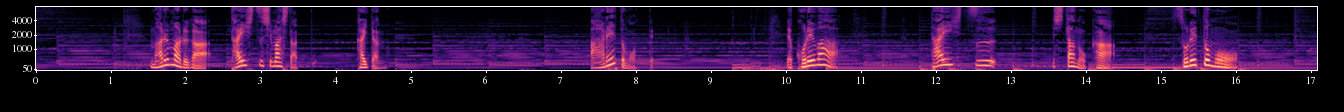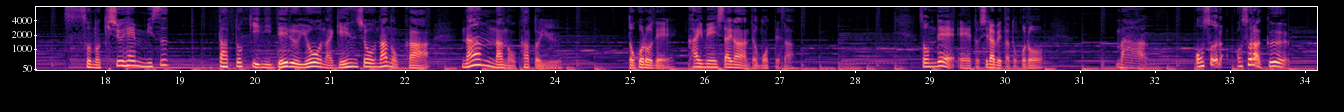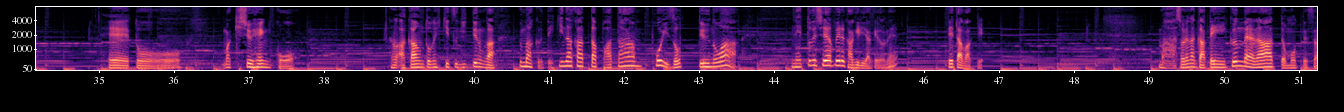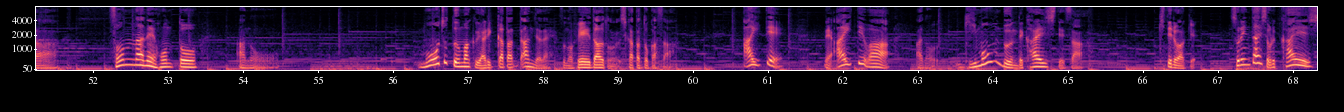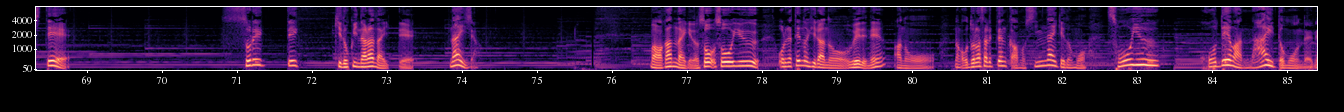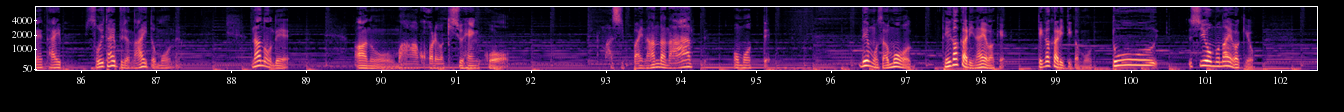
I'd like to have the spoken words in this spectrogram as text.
〇〇が退出しましたって書いてあんの。あれ？と思って。で、これは、退出したのか、それとも、その機種変ミスった時に出るような現象なのか、何なのかというところで解明したいななんて思ってさ。そんで、えっ、ー、と、調べたところ、まあ、おそら、おそらく、えっ、ー、と、まあ、機種変更、アカウントの引き継ぎっていうのがうまくできなかったパターンっぽいぞっていうのは、ネットで調べる限りだけどね、出たわけ。まあ、それな合点行くんだよなって思ってさ、そんなね、本当あの、もうちょっとうまくやり方ってあるんじゃない？そのフェードアウトの仕方とかさ。相手、ね、相手は、あの、疑問文で返してさ、来てるわけ。それに対して俺返して、それで既読にならないって、ないじゃん。まあわかんないけど、そう、そういう、俺が手のひらの上でね、あのなんか踊らされてんかもしんないけども、そういう子ではないと思うんだよね。タイプ、そういうタイプじゃないと思うんだよ。なので、あの、まあ、これは機種変更。まあ、失敗なんだなって思って。でもさ、もう、手がかりないわけ。手がかりっていうかもう、どうしようもないわけよ。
